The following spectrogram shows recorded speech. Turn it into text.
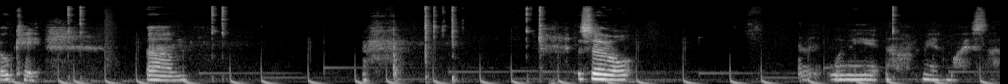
Okay. Um. So let me man why is that?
